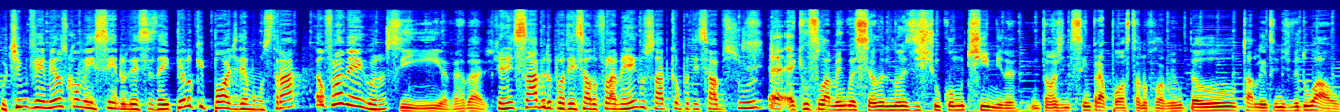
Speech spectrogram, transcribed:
o time que vem menos convencendo desses daí, pelo que pode demonstrar, é o Flamengo, né? Sim, é verdade. Porque a gente sabe do potencial do Flamengo, sabe que é um potencial absurdo. É, é que o Flamengo esse ano ele não existiu como time, né? Então a gente sempre aposta no Flamengo pelo talento individual,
